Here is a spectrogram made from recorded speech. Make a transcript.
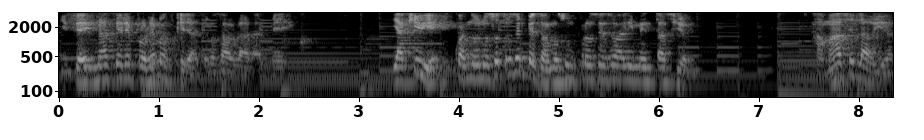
Y si hay una serie de problemas que ya se los hablará el médico. Y aquí viene, cuando nosotros empezamos un proceso de alimentación, jamás en la vida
